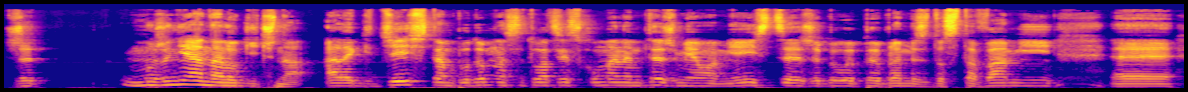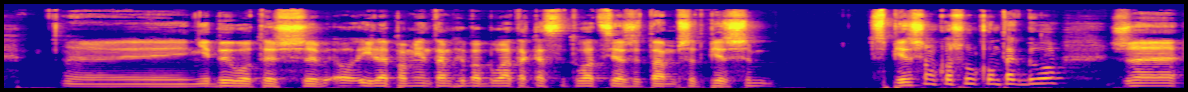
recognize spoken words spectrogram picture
że może nie analogiczna, ale gdzieś tam podobna sytuacja z Humanem też miała miejsce, że były problemy z dostawami, e, e, nie było też, o ile pamiętam, chyba była taka sytuacja, że tam przed pierwszym, z pierwszą koszulką tak było, że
